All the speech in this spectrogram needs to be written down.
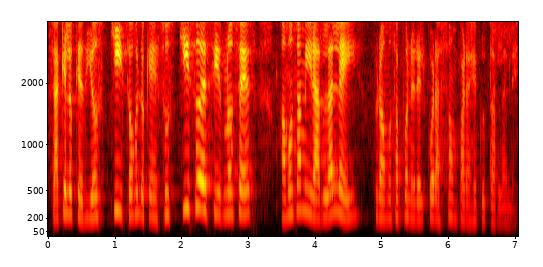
O sea que lo que Dios quiso, lo que Jesús quiso decirnos es, Vamos a mirar la ley, pero vamos a poner el corazón para ejecutar la ley,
